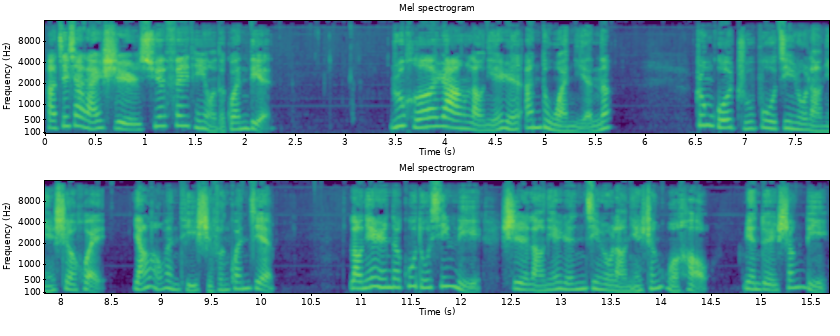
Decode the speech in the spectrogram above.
好，接下来是薛飞听友的观点：如何让老年人安度晚年呢？中国逐步进入老年社会，养老问题十分关键。老年人的孤独心理是老年人进入老年生活后，面对生理、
